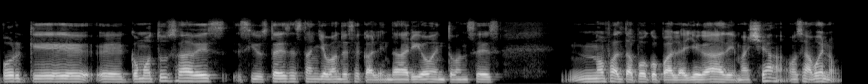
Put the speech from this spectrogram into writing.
Porque, como tú sabes, si ustedes están llevando ese calendario, entonces no falta poco para la llegada de Mashiach. O sea, bueno,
